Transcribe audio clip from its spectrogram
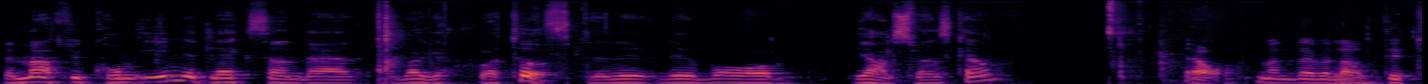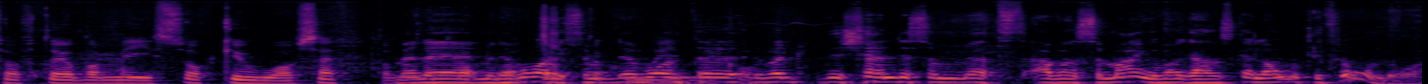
Men Mats, du kom in i ett Leksand där det var, var tufft. Det, det var i Allsvenskan. Ja, men det är väl alltid tufft att jobba med ishockey oavsett. om Men, det, klart men det, var liksom, det, var in inte, och det, var, det kändes som att avancemang var ganska långt ifrån då.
